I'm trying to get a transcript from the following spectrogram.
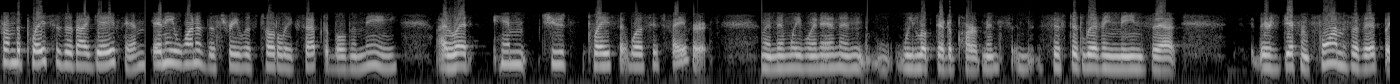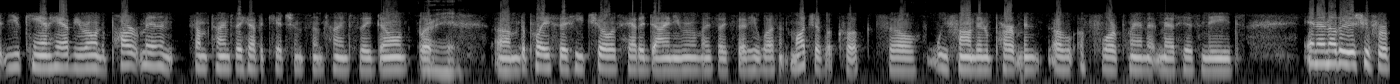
from the places that I gave him. Any one of the three was totally acceptable to me. I let him choose the place that was his favorite. And then we went in and we looked at apartments. And assisted living means that there's different forms of it, but you can have your own apartment. And sometimes they have a kitchen, sometimes they don't. But Right. Um, the place that he chose had a dining room. As I said, he wasn't much of a cook, so we found an apartment, a, a floor plan that met his needs. And another issue for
